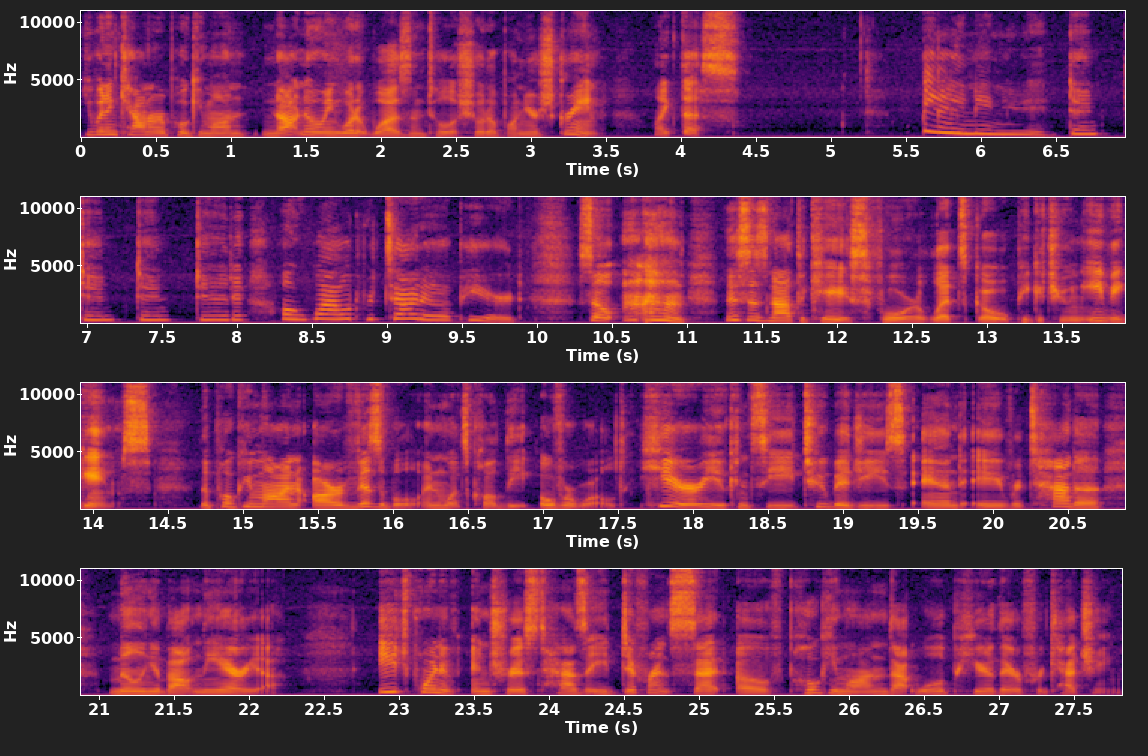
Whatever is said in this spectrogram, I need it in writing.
you would encounter a Pokemon not knowing what it was until it showed up on your screen, like this. A wild Rattata appeared. So, this is not the case for Let's Go Pikachu and Eevee games. The Pokemon are visible in what's called the overworld. Here, you can see two Pidgeys and a Rattata milling about in the area. Each point of interest has a different set of Pokemon that will appear there for catching.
